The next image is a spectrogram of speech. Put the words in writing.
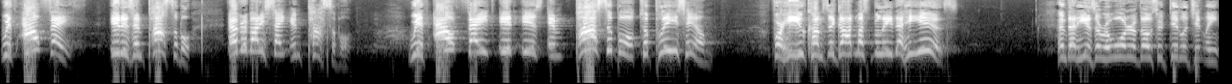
without faith, it is impossible. Everybody say impossible. Without faith, it is impossible to please him. For he who comes to God must believe that he is, and that he is a rewarder of those who diligently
